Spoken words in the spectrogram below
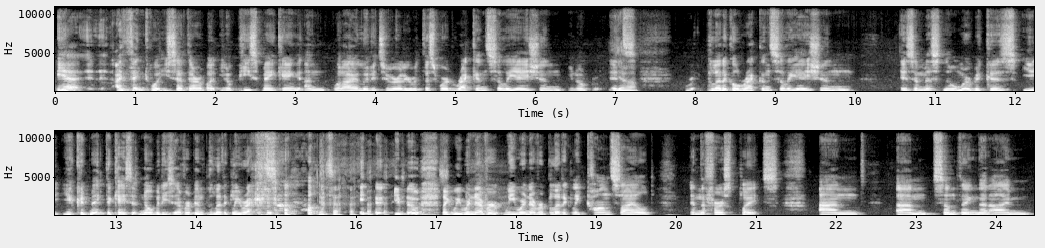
Yeah, I think what you said there about you know peacemaking and what I alluded to earlier with this word reconciliation. You know, it's yeah. r- political reconciliation is a misnomer because you, you could make the case that nobody's ever been politically reconciled. you know, like we were never we were never politically conciled in the first place, and um, something that I'm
